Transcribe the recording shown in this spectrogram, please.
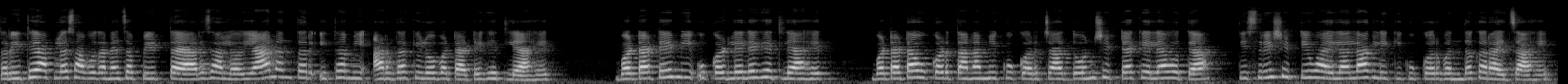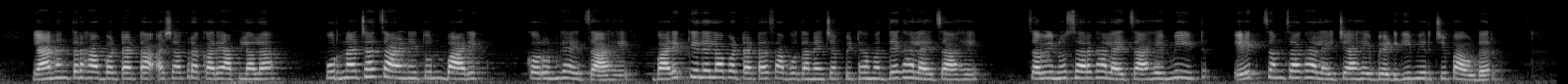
तर इथे आपलं साबुदाण्याचं पीठ तयार झालं. यानंतर इथं मी अर्धा किलो बटाटे घेतले आहेत. बटाटे मी उकडलेले घेतले आहेत. बटाटा उकडताना मी कुकरच्या दोन शिट्ट्या केल्या होत्या. तिसरी शिट्टी व्हायला लागली की कुकर बंद करायचा आहे. यानंतर हा बटाटा अशा प्रकारे आपल्याला पुरणाच्या चाळणीतून बारीक करून घ्यायचा आहे. बारीक केलेला बटाटा साबुदाण्याच्या पिठामध्ये घालायचा आहे. चवीनुसार घालायचा आहे मीठ. एक चमचा घालायची आहे बेडगी मिरची पावडर.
